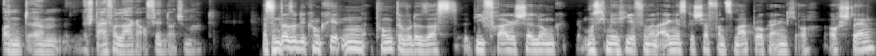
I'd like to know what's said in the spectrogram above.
und ähm, eine Steilvorlage auf den deutschen Markt. Was sind da so die konkreten Punkte, wo du sagst, die Fragestellung muss ich mir hier für mein eigenes Geschäft von Smart Broker eigentlich auch, auch stellen?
